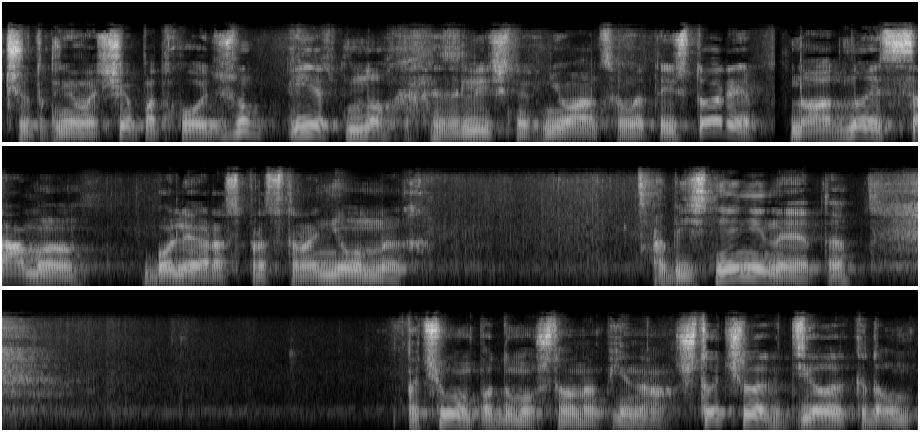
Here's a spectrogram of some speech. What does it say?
Что-то к ней вообще подходишь. Ну, есть много различных нюансов в этой истории. Но одно из самых более распространенных объяснений на это Почему он подумал, что она пьяна? Что человек делает, когда он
